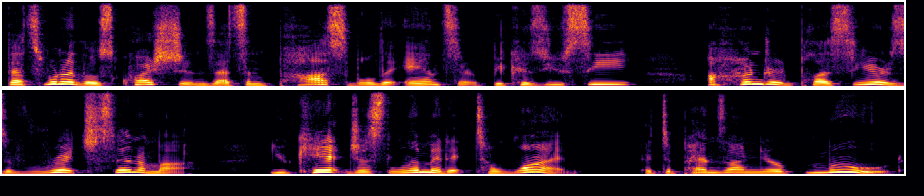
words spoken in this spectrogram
that's one of those questions that's impossible to answer because you see a hundred plus years of rich cinema you can't just limit it to one. It depends on your mood,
